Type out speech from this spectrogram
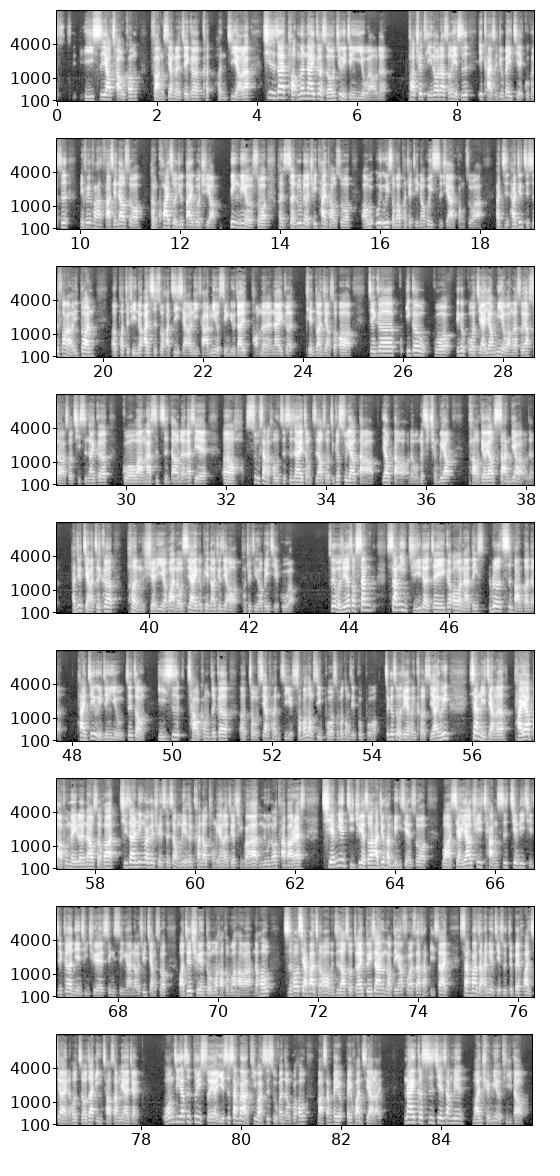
疑似要操控。方向的这个痕痕迹好了，其实，在托门那一个时候就已经有了的。Pochettino 那时候也是一开始就被解雇，可是你会发发现到说，很快速就带过去哦，并没有说很深入的去探讨说，哦，为为什么 Pochettino 会失去工作啊？他只他就只是放了一段，呃，Pochettino 暗示说他自己想要离开，没有心留在托门的那一个片段，讲说，哦，这个一个国一个国家要灭亡的时候，要衰的时候，其实那个国王啊是知道的那些。呃，树上的猴子是那一种，知道说这个树要倒要倒的，我们全部要跑掉要删掉的。他就讲了这个很悬疑的话，然后下一个片段就讲哦，他就听到被解雇了。所以我觉得说上上一局的这一个哦，那丁热刺版本的，他就已经有这种疑似操控这个呃走向痕迹，什么东西播，什么东西不播，这个是我觉得很可惜啊，因为。像你讲了，他要保护梅伦纳斯的话，其实在另外一个全身上，我们也是看到同样的这个情况啊。Nuno Tavares 前面几句的时候，他就很明显说，哇，想要去尝试建立起这个年轻球员的信心啊，然后去讲说，哇，这个球员多么好，多么好啊。然后之后下半场的话，我们知道说，在对上诺丁汉福克斯那场比赛，上半场还没有结束就被换下来，然后之后在英超上面来讲，忘记要是对谁啊，也是上半场踢完四十五分钟过后，马上被被换下来，那一个事件上面完全没有提到。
